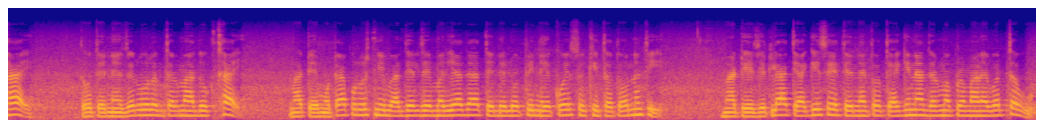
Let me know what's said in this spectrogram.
થાય, તો તેને જરૂર અંતરમાં દુઃખ થાય. માટે મોટા પુરુષની બાંધેલ જે મર્યાદા તેને લોપીને કોઈ સુખી થતો નથી. માટે જેટલા ત્યાગી છે તેને તો ત્યાગીના ધર્મ પ્રમાણે વર્તવવું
